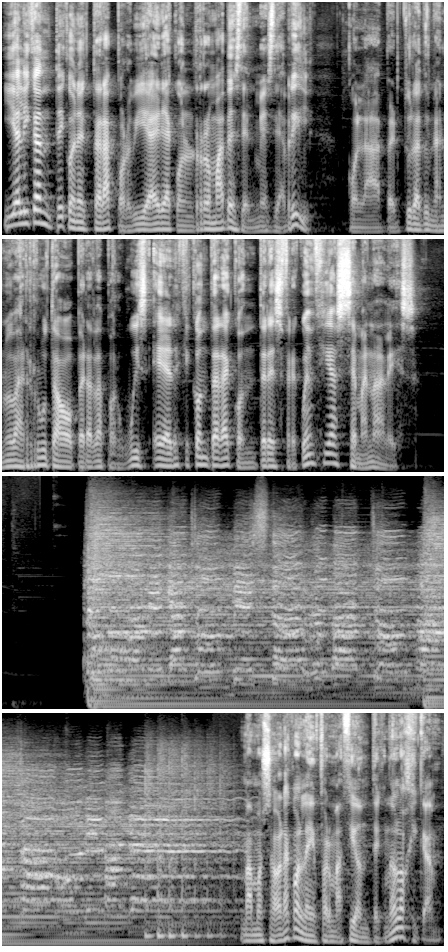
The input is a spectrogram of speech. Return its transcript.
Y Alicante conectará por vía aérea con Roma desde el mes de abril, con la apertura de una nueva ruta operada por Wizz Air que contará con tres frecuencias semanales. Vamos ahora con la información tecnológica.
